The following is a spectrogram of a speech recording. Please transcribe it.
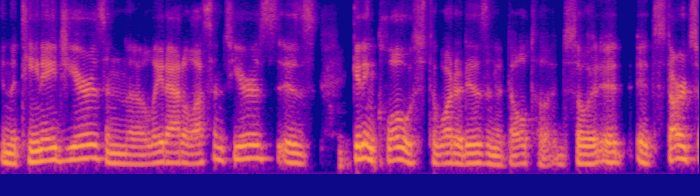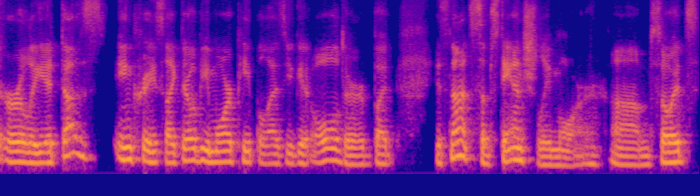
in the teenage years and the late adolescence years is getting close to what it is in adulthood. So it it, it starts early. It does increase. Like there will be more people as you get older, but it's not substantially more. Um, so it's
